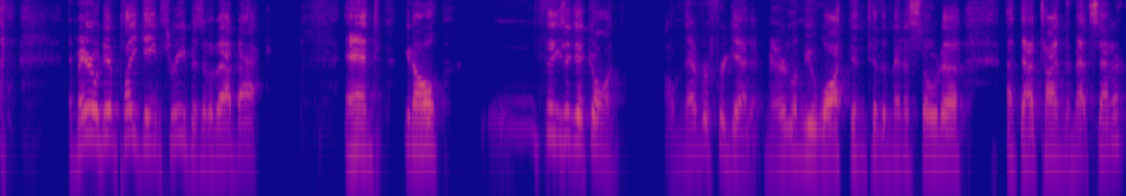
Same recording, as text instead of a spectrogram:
And Mario didn't play game three because of a bad back. And, you know, things that get going. I'll never forget it. Mario Lemieux walked into the Minnesota at that time, the Met Center.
